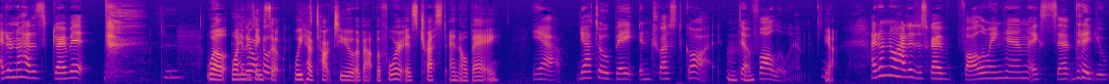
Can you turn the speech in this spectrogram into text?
I don't know how to describe it. Well, one I of the things that we have talked to you about before is trust and obey. Yeah. You have to obey and trust God to Mhm. follow him. Yeah. I don't know how to describe following him except that you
